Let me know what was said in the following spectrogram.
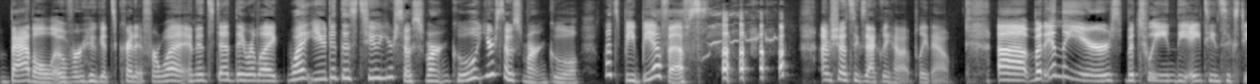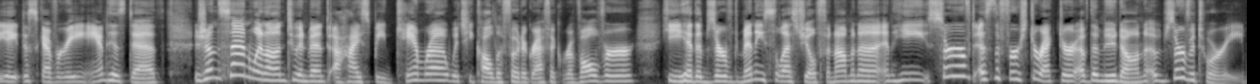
battle over who gets credit for what. And instead they were like, What? You did this too? You're so smart and cool. You're so smart and cool. Let's be BFFs. I'm sure that's exactly how it played out. Uh, but in the years between the 1868 discovery and his death, Janssen went on to invent a high speed camera, which he called a photographic revolver. He had observed many celestial phenomena, and he served as the first director of the Meudon Observatory.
